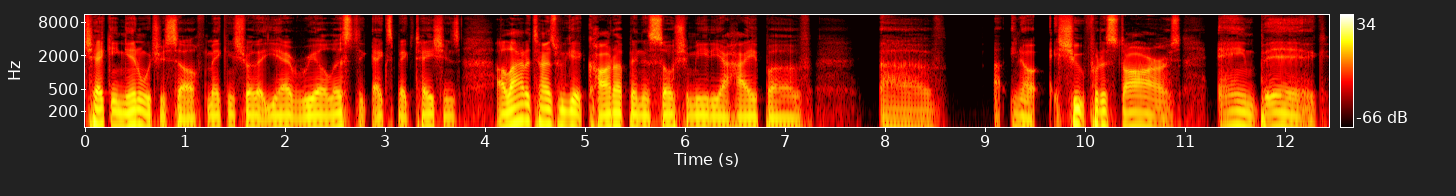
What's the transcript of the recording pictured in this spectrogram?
checking in with yourself, making sure that you have realistic expectations. A lot of times we get caught up in the social media hype of, of, uh, you know, shoot for the stars, aim big,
